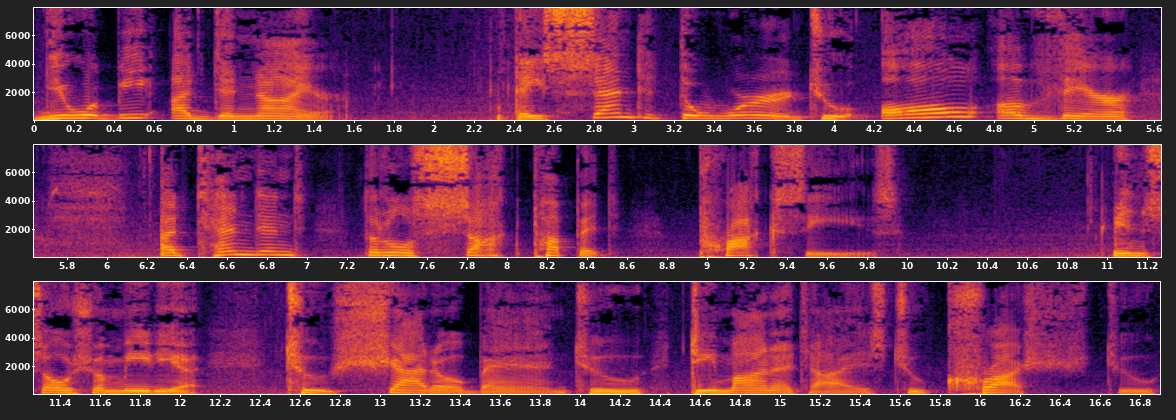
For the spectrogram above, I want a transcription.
You will be a denier. They sent the word to all of their attendant little sock puppet proxies in social media to shadow ban, to demonetize, to crush, to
